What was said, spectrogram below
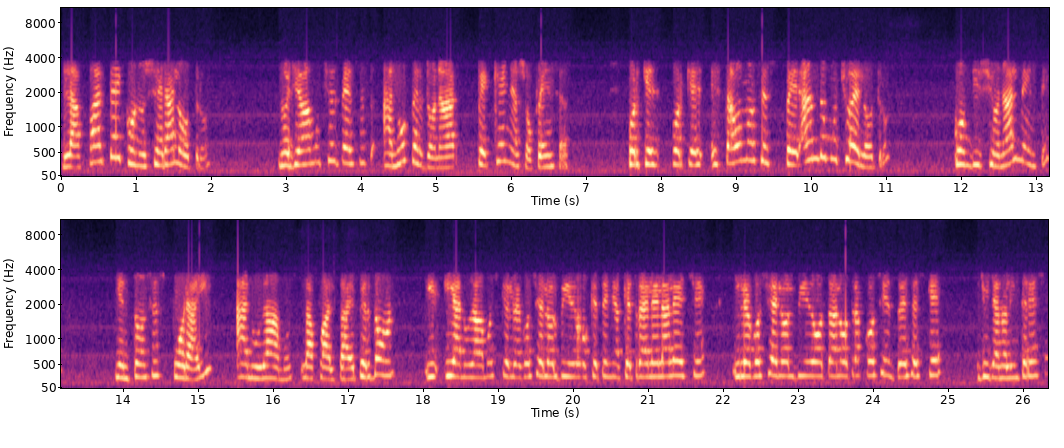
la falta de conocer al otro nos lleva muchas veces a no perdonar pequeñas ofensas, porque, porque estábamos esperando mucho del otro, condicionalmente, y entonces por ahí anudamos la falta de perdón y, y anudamos que luego se le olvidó que tenía que traerle la leche y luego se le olvidó tal otra cosa y entonces es que yo ya no le interesa,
